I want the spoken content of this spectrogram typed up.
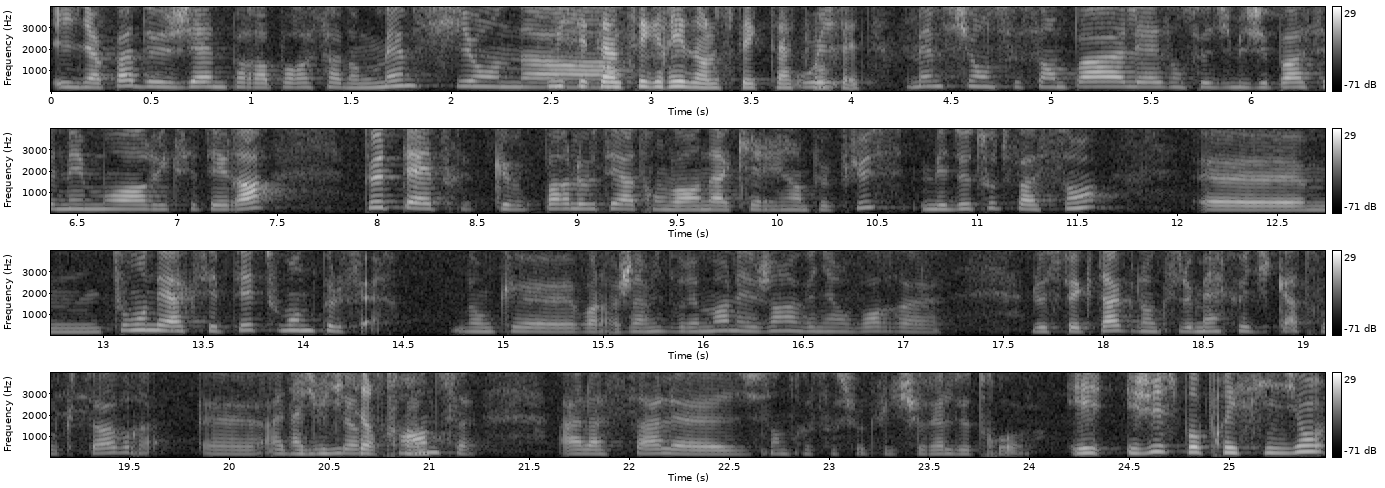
il n'y a pas de gêne par rapport à ça. Donc même si on a... Oui, c'est intégré dans le spectacle en fait. Même si on ne se sent pas à l'aise, on se dit mais j'ai pas assez de mémoire, etc. Peut-être que par le théâtre, on va en acquérir un peu plus, mais de toute façon, tout le monde est accepté, tout le monde peut le faire. Donc euh, voilà, j'invite vraiment les gens à venir voir euh, le spectacle. Donc c'est le mercredi 4 octobre euh, à, 18h30, à la salle du Centre socioculturel de Trove. Et juste pour précision,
